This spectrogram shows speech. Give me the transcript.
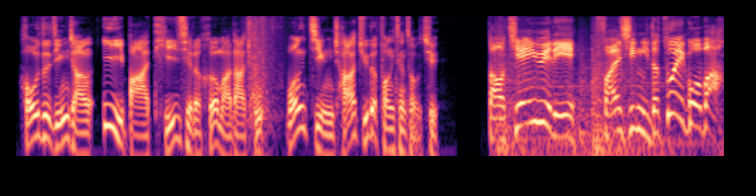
猴子警长一把提起了河马大厨，往警察局的方向走去。到监狱里反省你的罪过吧。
